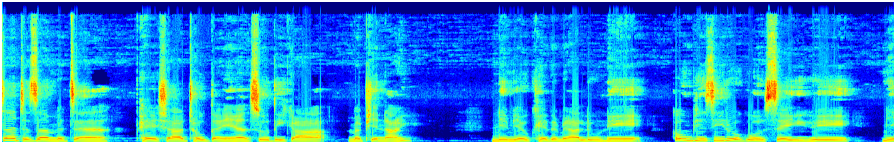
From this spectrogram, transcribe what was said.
ဆက်တစ်စက်မကြမ်းဖယ်ရှားထုတ်တန်ရန်ဆိုသည်ကမဖြစ်နိုင်နင်းမြုပ်ခဲ့သည်များလူနှင့်ကုန်ပစ္စည်းတို့ကိုဆယ်ယူ၍မြေ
